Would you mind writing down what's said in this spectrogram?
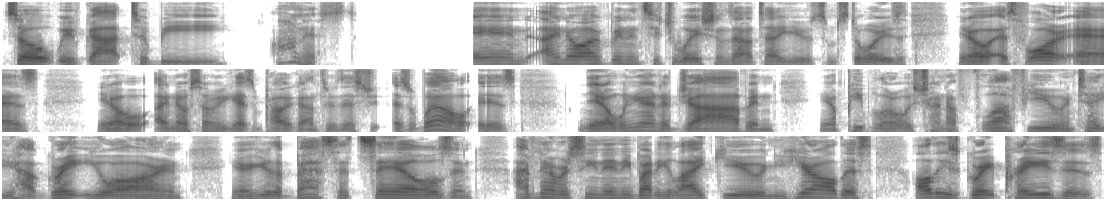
So we've got to be honest. And I know I've been in situations, I'll tell you some stories, you know, as far as, you know, I know some of you guys have probably gone through this as well, is you know when you're at a job and you know people are always trying to fluff you and tell you how great you are and you know you're the best at sales and I've never seen anybody like you and you hear all this all these great praises.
